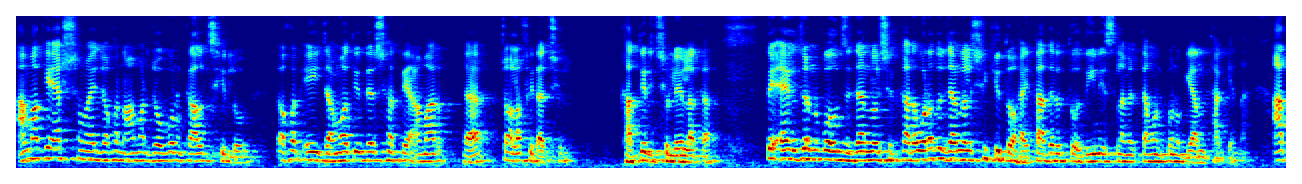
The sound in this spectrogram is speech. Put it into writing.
আমাকে এক সময় যখন আমার যৌবন কাল ছিল তখন এই জামাতিদের সাথে আমার হ্যাঁ, চলাফেরা ছিল। খাতির ছিল এলাকার। তো একজন বলছে জেনারেল শিক্ষা ওরা তো জেনারেল শিক্ষিত হয়, তাদের তো দিন ইসলামের তেমন কোনো জ্ঞান থাকে না। আর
